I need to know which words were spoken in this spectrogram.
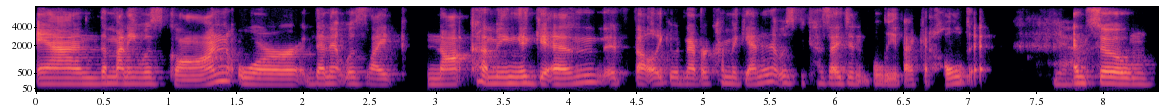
and the money was gone or then it was like not coming again. It felt like it would never come again. And it was because I didn't believe I could hold it. Yeah. And so,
